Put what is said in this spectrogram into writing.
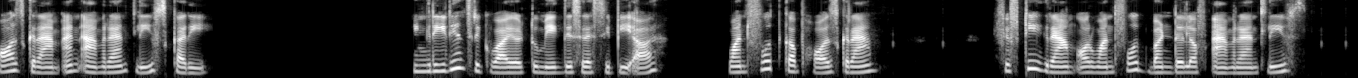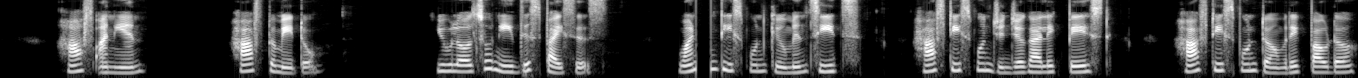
horse gram and amaranth leaves curry. Ingredients required to make this recipe are 1 4th cup horse gram, 50 gram or 1 4th bundle of amaranth leaves, half onion, half tomato. You will also need these spices 1 teaspoon cumin seeds, half teaspoon ginger garlic paste, half teaspoon turmeric powder,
